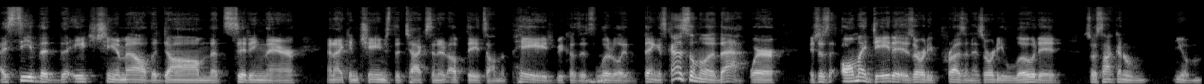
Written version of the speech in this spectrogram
I see the the HTML, the DOM that's sitting there, and I can change the text and it updates on the page because it's mm-hmm. literally the thing. It's kind of similar to that where it's just all my data is already present, it's already loaded, so it's not going to you know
